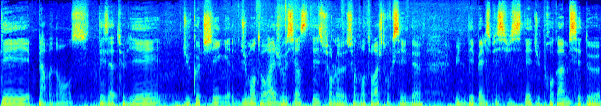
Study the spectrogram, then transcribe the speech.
Des permanences, des ateliers, du coaching, du mentorat. Je vais aussi insister sur le, sur le mentorat. Je trouve que c'est une, une des belles spécificités du programme, c'est de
